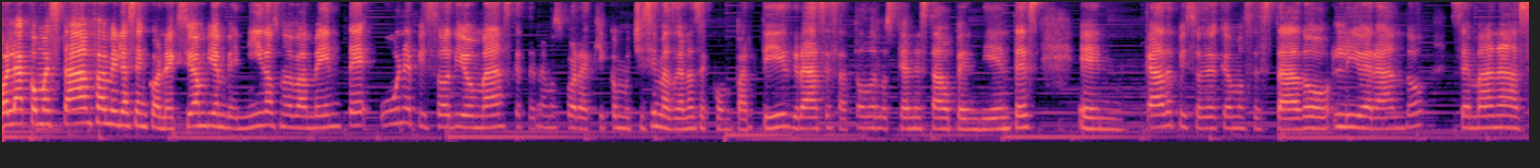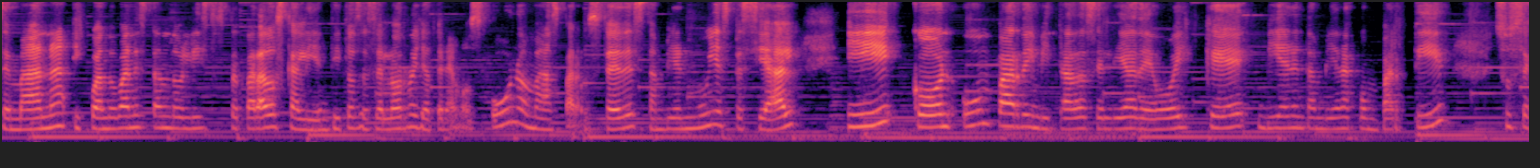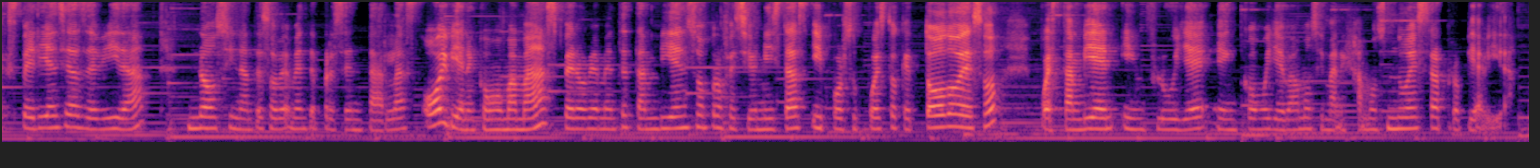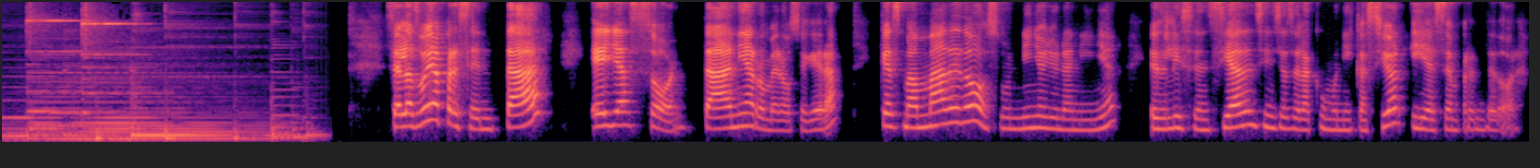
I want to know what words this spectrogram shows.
Hola, ¿cómo están familias en conexión? Bienvenidos nuevamente. Un episodio más que tenemos por aquí con muchísimas ganas de compartir. Gracias a todos los que han estado pendientes en cada episodio que hemos estado liberando semana a semana y cuando van estando listos, preparados, calientitos desde el horno, ya tenemos uno más para ustedes, también muy especial y con un par de invitadas el día de hoy que vienen también a compartir sus experiencias de vida, no sin antes obviamente presentarlas. Hoy vienen como mamás, pero obviamente también son profesionistas y por supuesto que todo eso pues también influye en cómo llevamos y manejamos nuestra propia vida. Se las voy a presentar ellas son Tania Romero Ceguera, que es mamá de dos, un niño y una niña, es licenciada en Ciencias de la Comunicación y es emprendedora.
